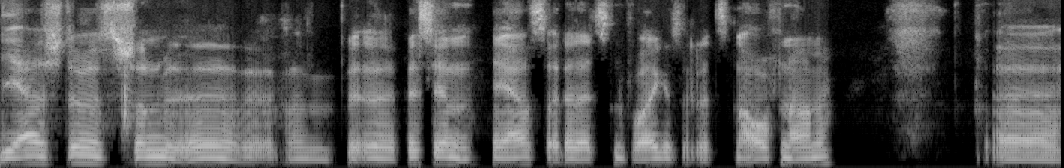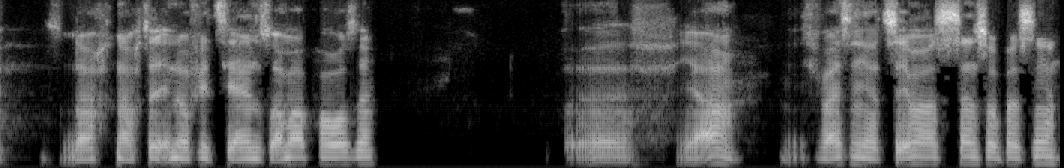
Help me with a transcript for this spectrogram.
Ja, stimmt, ist schon äh, ein äh, bisschen her seit der letzten Folge, seit der letzten Aufnahme. Äh, nach, nach der inoffiziellen Sommerpause. Äh, ja, ich weiß nicht, erzähl mal, was ist denn so passiert?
